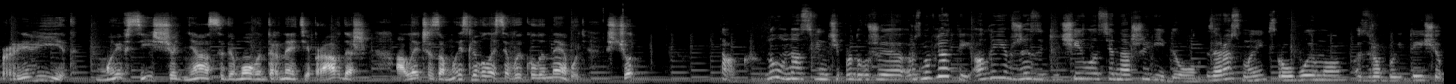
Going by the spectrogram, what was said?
Привіт! Ми всі щодня сидимо в інтернеті, правда ж? Але чи замислювалися ви коли-небудь, що Так, ну у нас він ще продовжує розмовляти, але вже закінчилося наше відео. Зараз ми спробуємо зробити, щоб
